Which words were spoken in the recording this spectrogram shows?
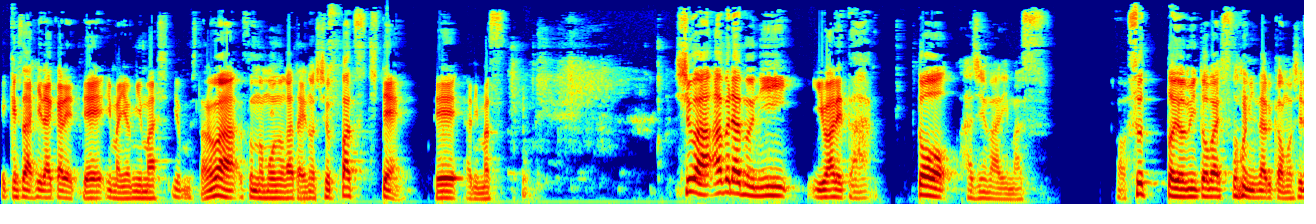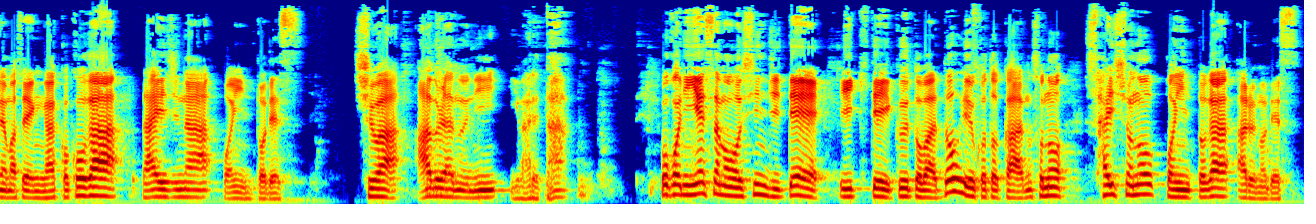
今朝開かれて、今読みまし、読したのは、その物語の出発地点であります。主はアブラムに言われたと始まります。すっと読み飛ばしそうになるかもしれませんが、ここが大事なポイントです。主はアブラムに言われた。ここにイエス様を信じて生きていくとはどういうことか、その最初のポイントがあるのです。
